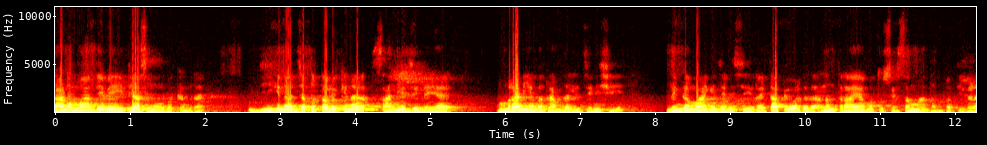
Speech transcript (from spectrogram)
ದಾನಮ್ಮ ದೇವಿಯ ಇತಿಹಾಸ ನೋಡ್ಬೇಕಂದ್ರೆ ಈಗಿನ ಜತ್ ತಾಲೂಕಿನ ಸಾಂಗ್ಲಿ ಜಿಲ್ಲೆಯ ಉಮ್ರಾಣಿ ಎಂಬ ಗ್ರಾಮದಲ್ಲಿ ಜನಿಸಿ, ಲಿಂಗಮ್ಮ ಆಗಿ ಜನಿಸಿ, ರೈತಾಪಿ ವರ್ಗದ ಅನಂತರಾಯ ಮತ್ತು ಸಿರ್ಸಮ್ಮ ದಂಪತಿಗಳ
